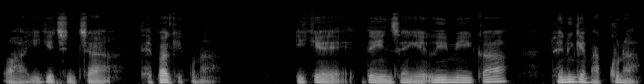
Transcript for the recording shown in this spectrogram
와, 이게 진짜 대박이구나. 이게 내 인생의 의미가 되는 게 맞구나.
